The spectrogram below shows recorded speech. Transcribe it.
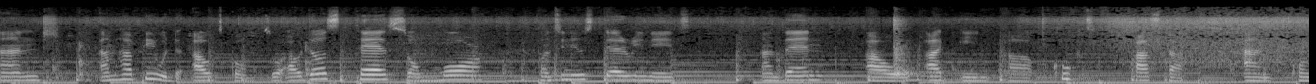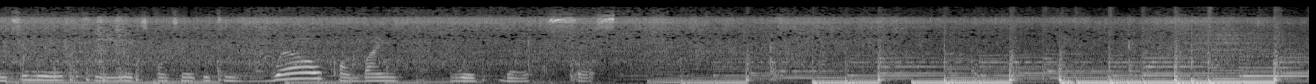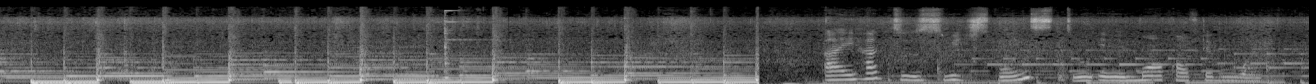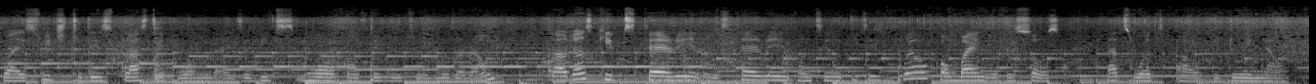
and i'm happy with the outcome. So i'll just stir some more continue stirring it and then i'll add in our cooked and continue to mix until it is well combined with the sauce. I had to switch spoons to a more comfortable one so I switched to this plastic one that is a bit more comfortable to move around. So I'll just keep stirring and stirring until it is well combined with the sauce. That's what I'll be doing now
